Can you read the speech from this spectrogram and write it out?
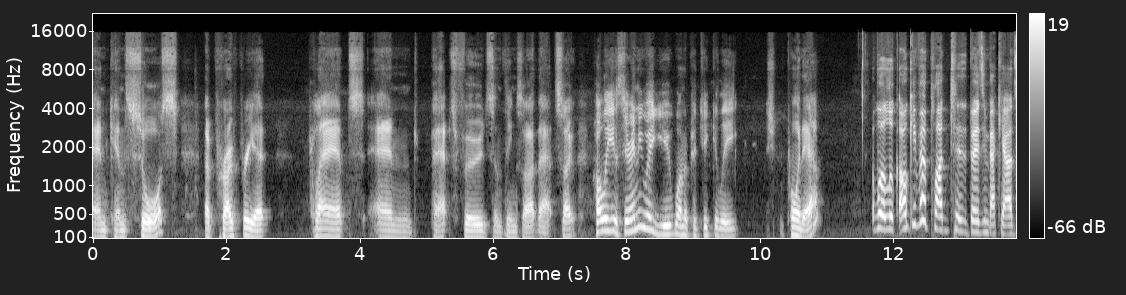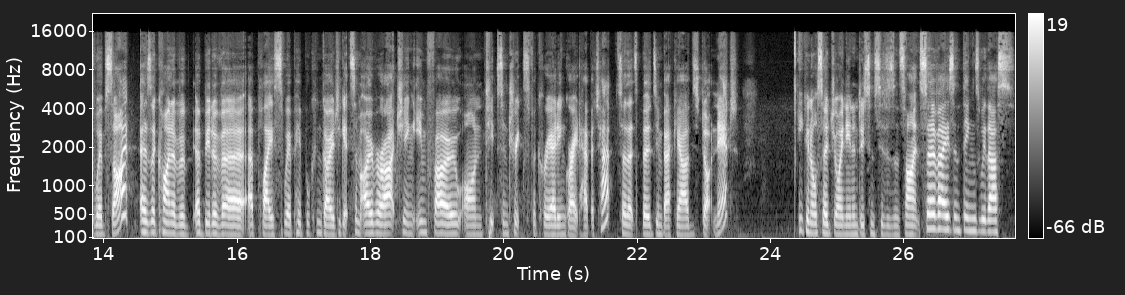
and can source appropriate plants and perhaps foods and things like that. So, Holly, is there anywhere you want to particularly point out? Well, look, I'll give a plug to the Birds in Backyards website as a kind of a, a bit of a, a, place where people can go to get some overarching info on tips and tricks for creating great habitat. So that's birdsinbackyards.net. You can also join in and do some citizen science surveys and things with us.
